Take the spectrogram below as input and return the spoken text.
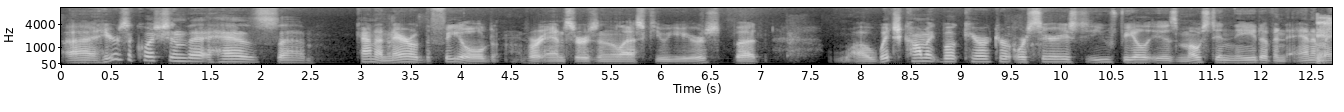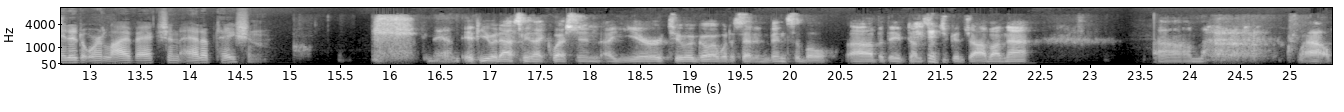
uh, here's a question that has uh, kind of narrowed the field for answers in the last few years, but uh, which comic book character or series do you feel is most in need of an animated or live action adaptation? Man, if you had asked me that question a year or two ago, I would have said Invincible. Uh, but they've done such a good job on that. Um, wow.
